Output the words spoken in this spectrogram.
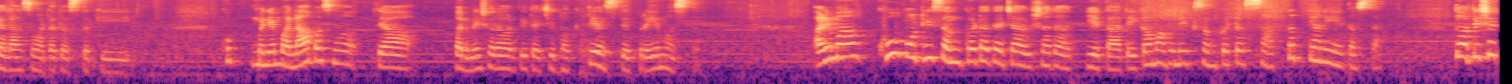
त्याला असं वाटत असतं की खूप म्हणजे मनापासून त्या परमेश्वरावरती त्याची भक्ती असते प्रेम असतं. आणि मग खूप मोठी संकटं त्याच्या आयुष्यात येतात. एकामागून एक संकटं सातत्याने येत असतात. तो अतिशय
